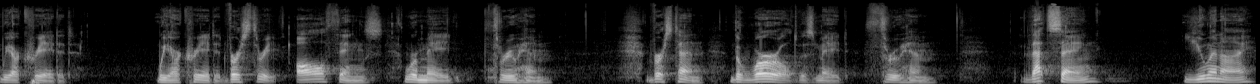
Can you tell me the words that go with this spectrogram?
we are created. We are created. Verse 3 all things were made through him. Verse 10 the world was made through him. That's saying, you and I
